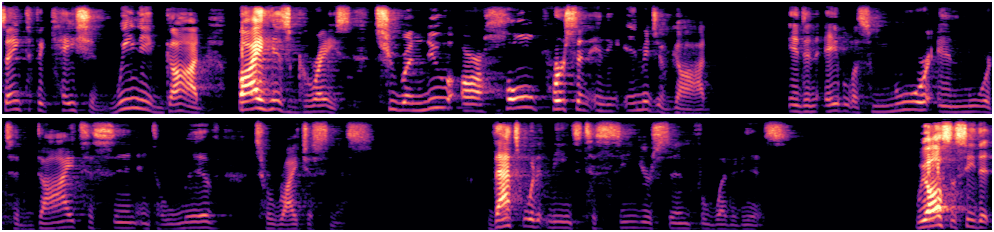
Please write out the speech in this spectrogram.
sanctification. We need God, by His grace, to renew our whole person in the image of God and enable us more and more to die to sin and to live to righteousness. That's what it means to see your sin for what it is. We also see that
